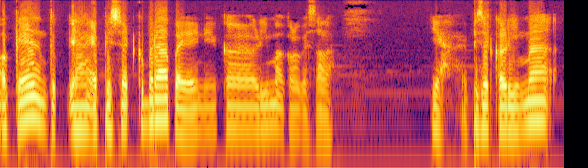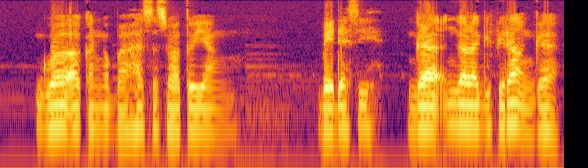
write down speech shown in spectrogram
Oke, untuk yang episode keberapa ya? Ini kelima kalau gak salah. Ya, episode kelima gue akan ngebahas sesuatu yang beda sih. Nggak, nggak lagi viral, enggak.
